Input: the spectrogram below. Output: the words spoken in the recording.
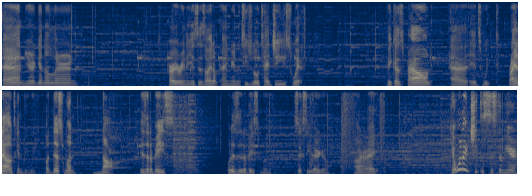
And you're gonna learn... Alright, you're gonna use this item and you're gonna teach Lotad G Swift. Because Pound, uh, it's weak. Right now it's gonna be weak. But this one, nah. Is it a base? What is it, a base move? 60, there you go. Alright. Can we like cheat the system here?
